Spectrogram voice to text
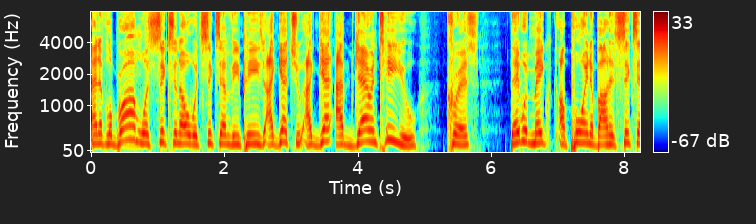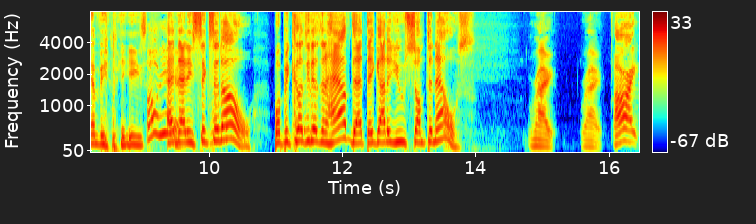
And if LeBron was six and zero with six MVPs, I get you. I get. I guarantee you, Chris, they would make a point about his six MVPs Oh, yeah. and that he's six and zero. But because he doesn't have that, they got to use something else. Right. Right. All right.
